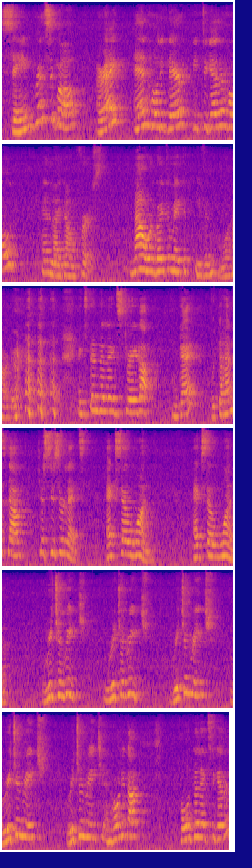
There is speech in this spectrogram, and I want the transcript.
Same principle, all right? And hold it there, feet together, hold, and lie down first. Now we're going to make it even more harder. Extend the legs straight up, okay? Put the hands down, just scissor legs. Exhale one, exhale one. Reach and reach, reach and reach, reach and reach, reach and reach, reach and reach, and hold it up. Hold the legs together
